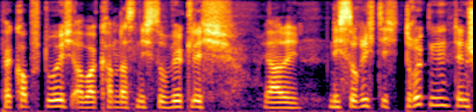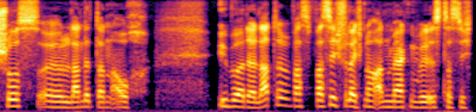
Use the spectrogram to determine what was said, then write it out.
per Kopf durch, aber kann das nicht so wirklich ja, nicht so richtig drücken, den Schuss, äh, landet dann auch über der Latte. Was, was ich vielleicht noch anmerken will, ist, dass ich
